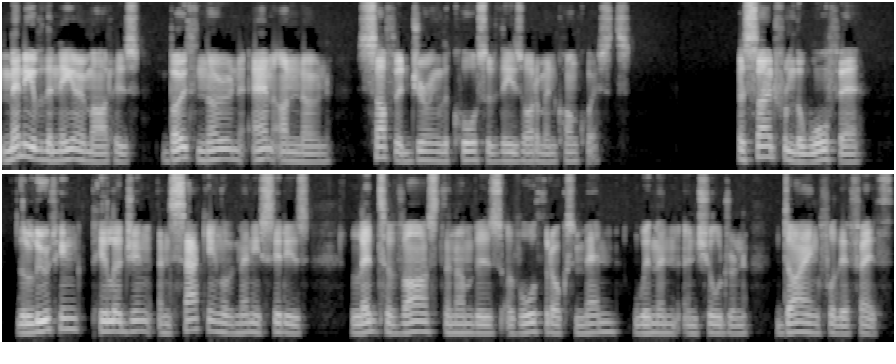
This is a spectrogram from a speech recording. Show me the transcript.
Many of the neo martyrs, both known and unknown, suffered during the course of these Ottoman conquests. Aside from the warfare, the looting, pillaging, and sacking of many cities led to vast numbers of Orthodox men, women, and children dying for their faith.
